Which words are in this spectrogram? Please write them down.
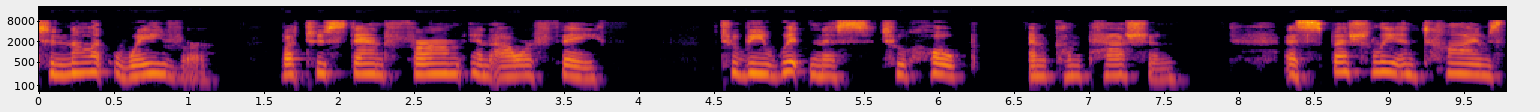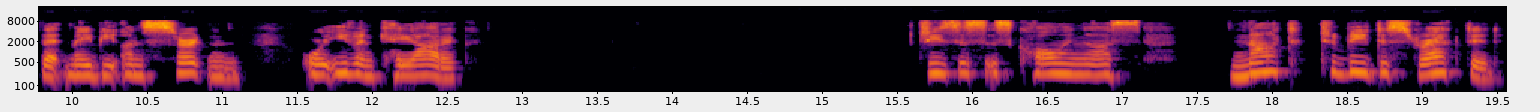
to not waver, but to stand firm in our faith, to be witness to hope and compassion, especially in times that may be uncertain or even chaotic. Jesus is calling us not to be distracted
